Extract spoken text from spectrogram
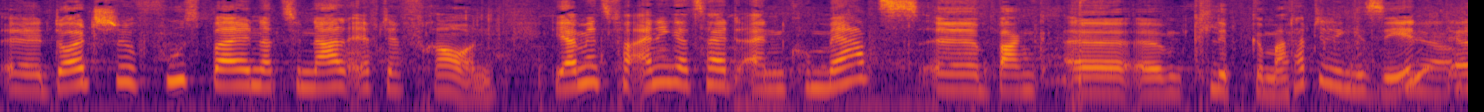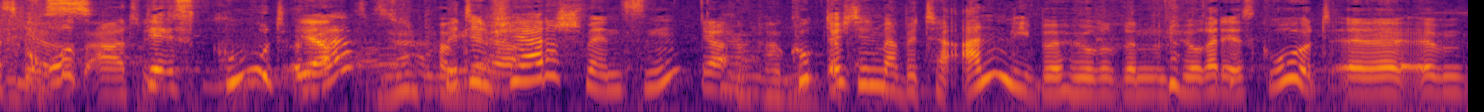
äh, deutsche Fußball-Nationalelf der Frauen. Die haben jetzt vor einiger Zeit einen Commerzbank-Clip gemacht. Habt ihr den gesehen? Der ist großartig. Der ist gut, oder? Ja, Mit den Pferdeschwänzen. Ja. Guckt euch den mal bitte an, liebe Hörerinnen und Hörer, der ist gut. Äh, ähm,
